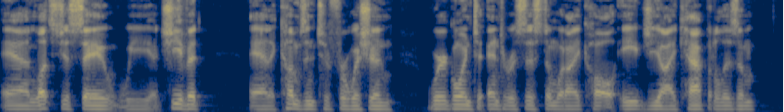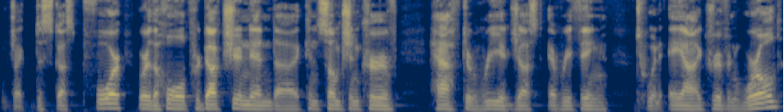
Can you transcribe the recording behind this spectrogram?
And let's just say we achieve it and it comes into fruition. We're going to enter a system, what I call AGI capitalism, which I discussed before, where the whole production and uh, consumption curve have to readjust everything to an AI driven world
